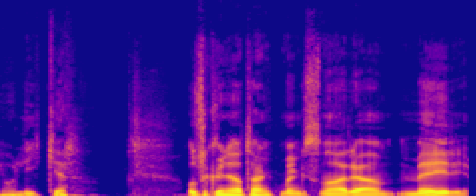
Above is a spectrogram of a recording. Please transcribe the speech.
jo liker. Og så kunne jeg tenkt meg sånn her uh, mer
